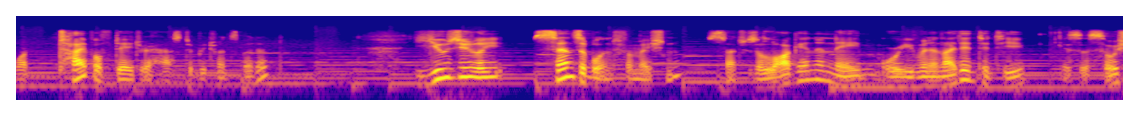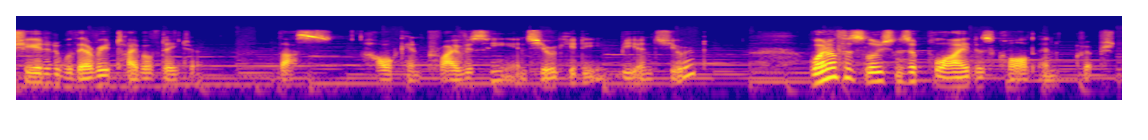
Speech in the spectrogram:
what type of data has to be transmitted. Usually, sensible information, such as a login, a name, or even an identity, is associated with every type of data. Thus, how can privacy and security be ensured? One of the solutions applied is called encryption.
